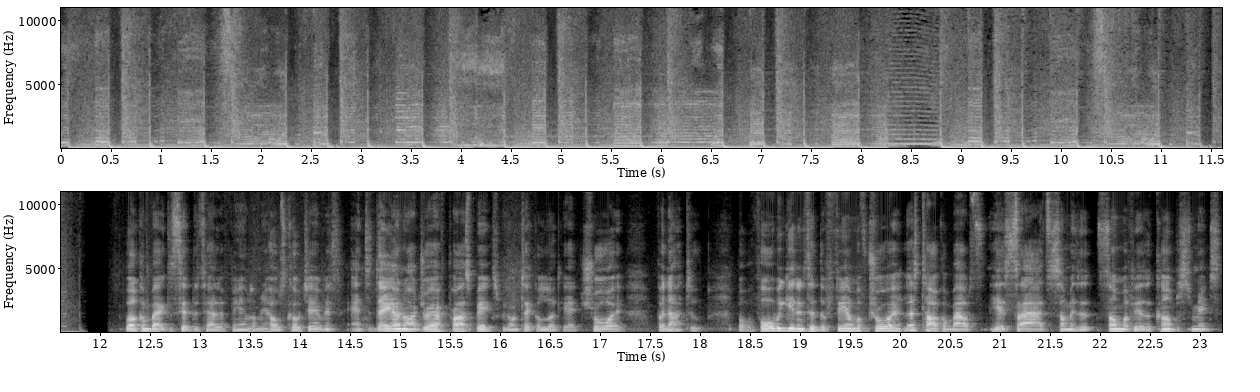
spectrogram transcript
with the Welcome back to Sip2Tally Films. I'm your host, Coach Evans, and today on our draft prospects, we're going to take a look at Troy Faunatu. But before we get into the film of Troy, let's talk about his size, some of his, some of his accomplishments,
